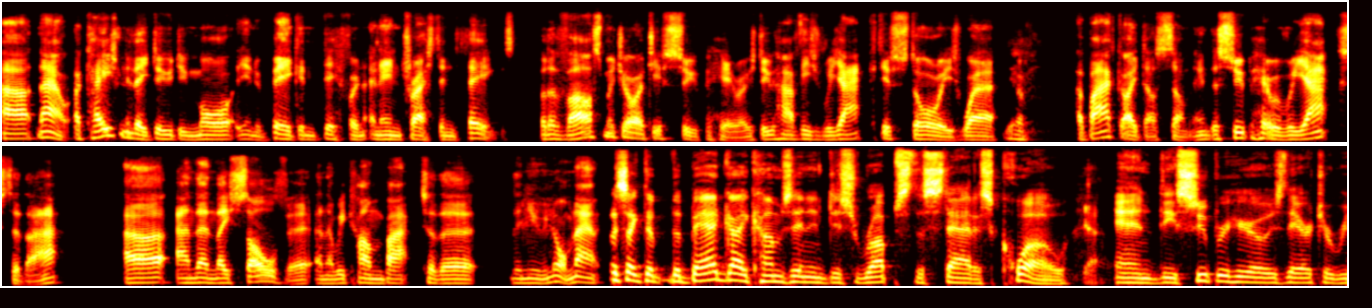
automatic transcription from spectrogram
Uh, now, occasionally they do do more, you know, big and different and interesting things, but the vast majority of superheroes do have these reactive stories where yeah. a bad guy does something, the superhero reacts to that, uh, and then they solve it, and then we come back to the the new norm. Now it's like the, the bad guy comes in and disrupts the status quo, Yeah. and the superhero is there to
